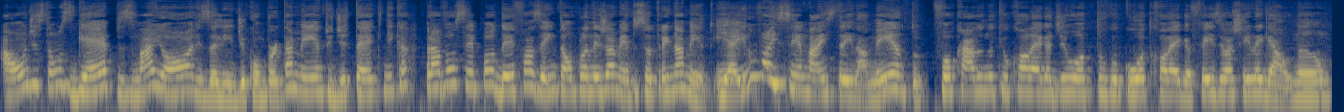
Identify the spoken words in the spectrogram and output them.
aonde estão os gaps maiores ali de comportamento e de técnica para você poder fazer então o planejamento do seu treinamento. E aí não vai ser mais treinamento focado no que o colega de outro, o outro colega fez, eu achei legal. Não,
